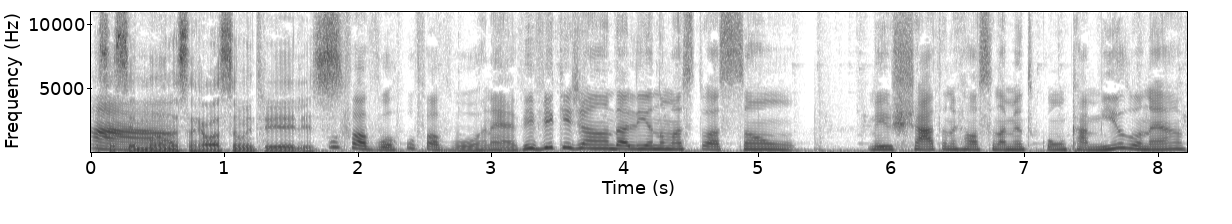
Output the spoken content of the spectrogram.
essa Ah, semana, essa relação entre eles? Por favor, por favor, né? Vivi que já anda ali numa situação meio chata no relacionamento com o Camilo, né?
